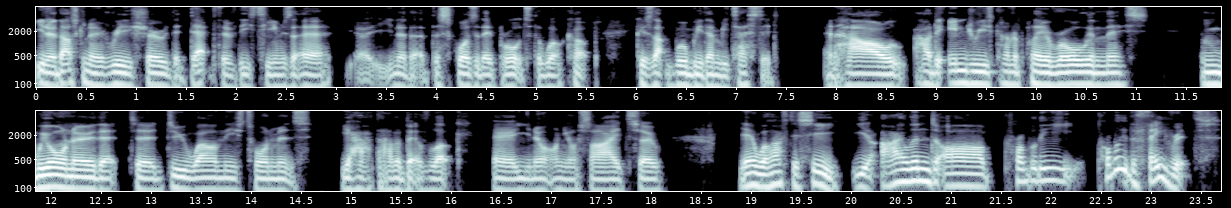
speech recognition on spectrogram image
You know, that's going to really show the depth of these teams that are, uh, you know, the, the squads that they brought to the World Cup, because that will be then be tested, and how how the injuries kind of play a role in this. And we all know that to do well in these tournaments, you have to have a bit of luck, uh, you know, on your side. So, yeah, we'll have to see. You know, Ireland are probably probably the favourites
